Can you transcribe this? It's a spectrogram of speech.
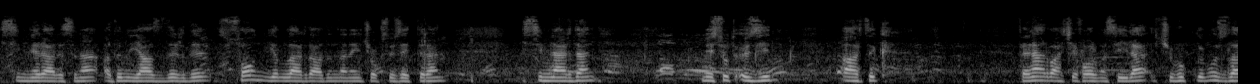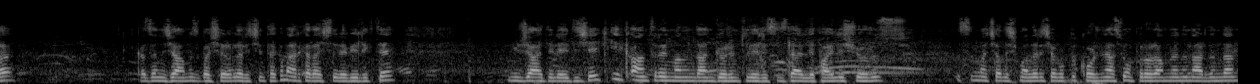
isimleri arasına adını yazdırdı. Son yıllarda adından en çok söz ettiren isimlerden Mesut Özil artık Fenerbahçe formasıyla çubukluğumuzla kazanacağımız başarılar için takım arkadaşlarıyla birlikte mücadele edecek. İlk antrenmanından görüntüleri sizlerle paylaşıyoruz. Isınma çalışmaları, çabukluk koordinasyon programlarının ardından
